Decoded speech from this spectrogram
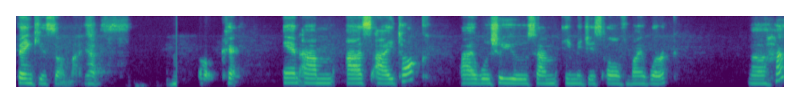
Thank you so much. Yes. Okay. And um, as I talk, I will show you some images of my work. Uh-huh.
